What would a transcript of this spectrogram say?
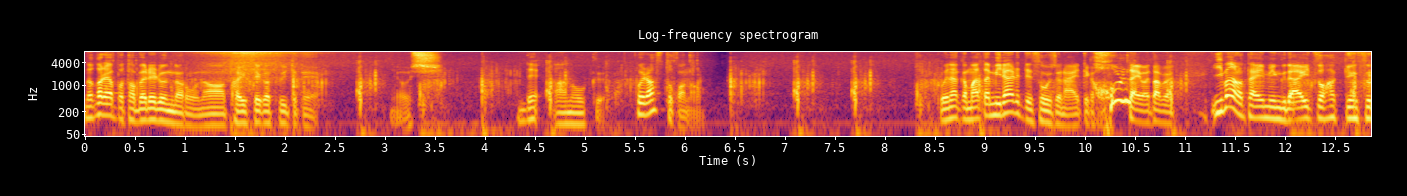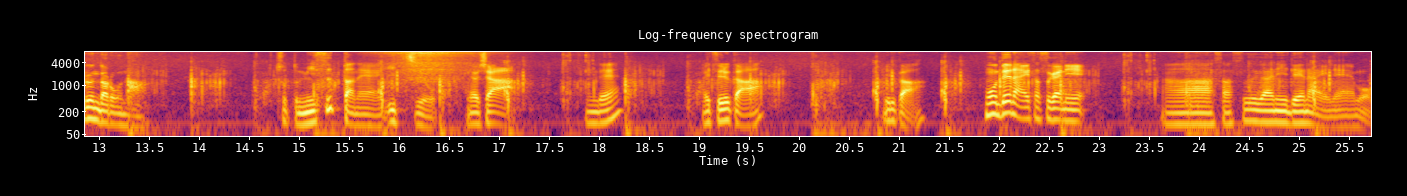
だからやっぱ食べれるんだろうな。体勢がついてて。よし。であの奥。これラストかな。これなんかまた見られてそうじゃない？てか本来は多分今のタイミングであいつを発見するんだろうな。ちょっとミスったね位置を。よっしゃ。んで？あいついるか？いるか？もう出ない？さすがに。あーさすがに出ないねも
